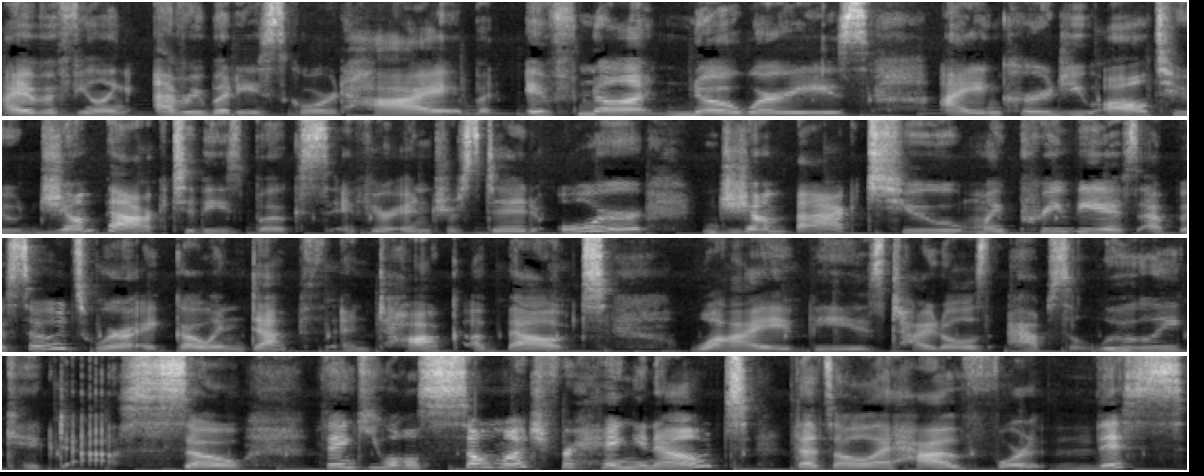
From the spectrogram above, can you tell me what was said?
I have a feeling everybody scored high, but if not, no worries. I encourage you all to jump back to these books if you're interested, or jump back to my previous episodes where I go in depth and talk about why these titles absolutely kicked ass. So, thank you all so much for hanging out. That's all I have for this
